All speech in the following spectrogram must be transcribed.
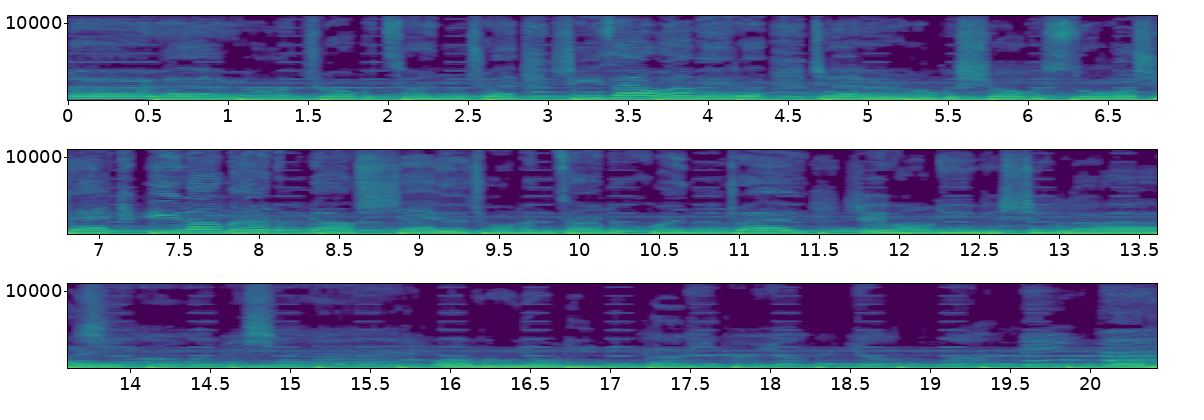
的月，远了就会残缺，系在完美的结，人会手会速写，以浪漫的描写，越出短暂的昏坠，希望你别醒来，我不用你明白，我不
